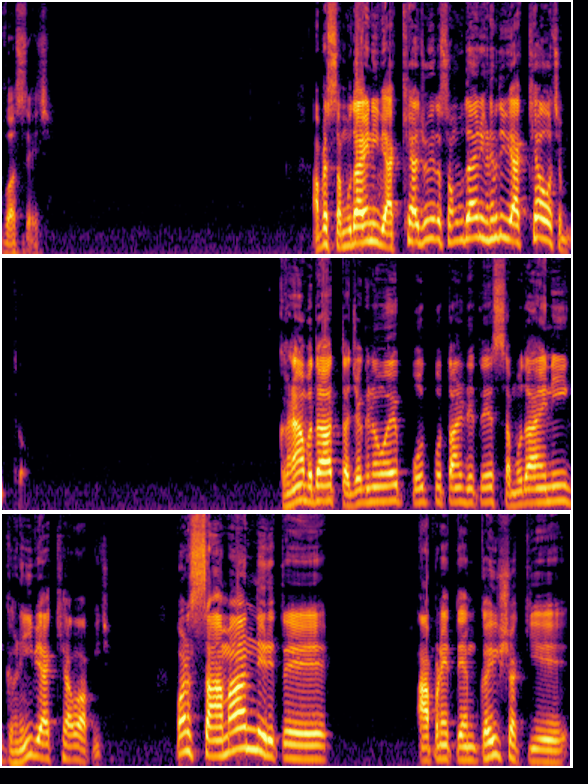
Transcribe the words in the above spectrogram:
વસે છે. આપણે સમુદાયની વ્યાખ્યા જોઈએ તો સમુદાયની ઘણી બધી વ્યાખ્યાઓ છે મિત્રો. ઘણા બધા તજજ્ઞોએ પોતપોતાની રીતે સમુદાયની ઘણી વ્યાખ્યાઓ આપી છે. પણ સામાન્ય રીતે આપણે તેમ કહી શકીએ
